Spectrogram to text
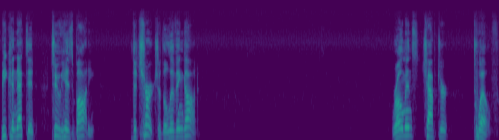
Be connected to His body, the church of the living God. Romans chapter 12.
